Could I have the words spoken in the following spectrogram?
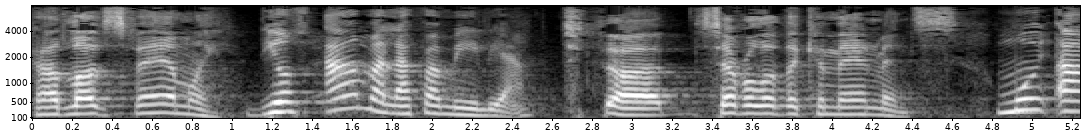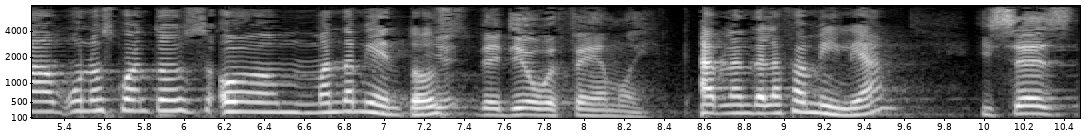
God loves family. Dios ama la familia. Uh, several of the commandments, Muy- ah, unos cuantos um, mandamientos they deal with family. hablan de la familia. He says,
